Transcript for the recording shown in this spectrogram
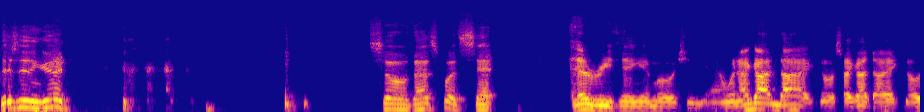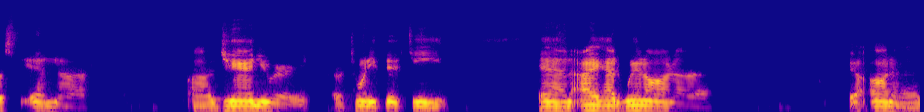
this isn't good. so that's what set everything in motion. And when I got diagnosed, I got diagnosed in uh, uh, January of 2015, and I had went on a on a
